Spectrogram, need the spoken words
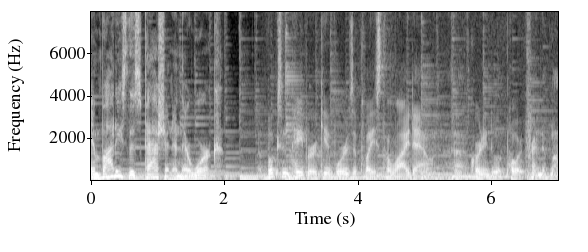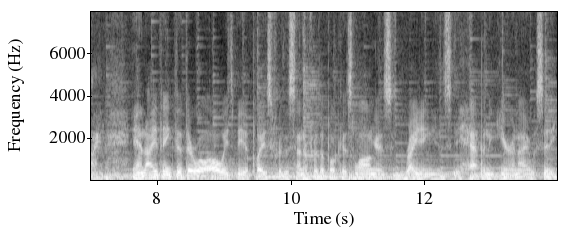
embodies this passion in their work. Books and paper give words a place to lie down, uh, according to a poet friend of mine. And I think that there will always be a place for the Center for the Book as long as writing is happening here in Iowa City.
